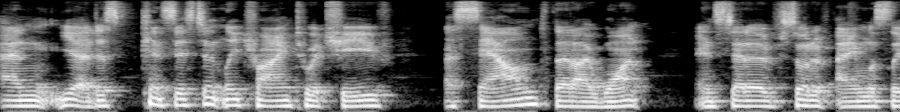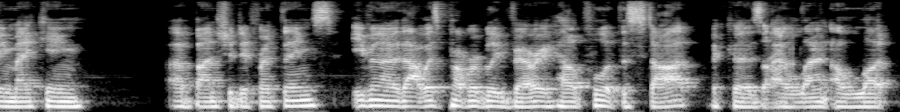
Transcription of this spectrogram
and yeah, just consistently trying to achieve a sound that I want instead of sort of aimlessly making a bunch of different things. Even though that was probably very helpful at the start because I learned a lot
